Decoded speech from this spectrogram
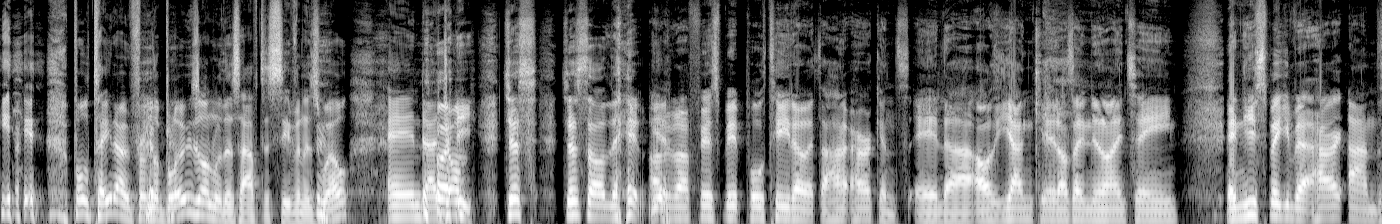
yeah. Paul Tito from the Blues on with us after seven as well, and uh, John. Just just on that, I Yeah. remember I first met Paul Tito at the Hurricanes, and uh, I was a young kid. I was only 19, and you speaking about hur- um, the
